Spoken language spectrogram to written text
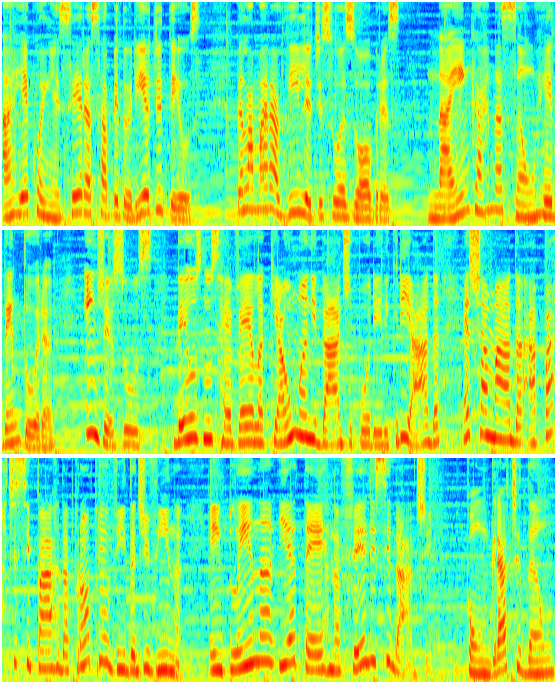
a reconhecer a sabedoria de Deus pela maravilha de suas obras na encarnação redentora. Em Jesus, Deus nos revela que a humanidade por Ele criada é chamada a participar da própria vida divina, em plena e eterna felicidade. Com gratidão,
